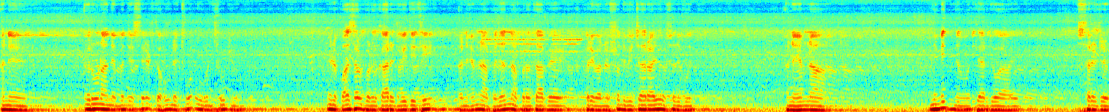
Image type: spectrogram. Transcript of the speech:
અને ઋણાને બધે શ્રેષ્ઠ હુંને છોડવું પણ છૂટ્યું. એને પાછળ પણ કાર્યવિધિથી અને એમના ભજનના પ્રતાપે પરિવારને સદવિચાર આવ્યો સદબુદ્ધ અને એમના નિમિત્તનું અત્યારે જો આ એક શરીર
